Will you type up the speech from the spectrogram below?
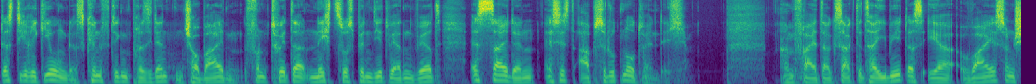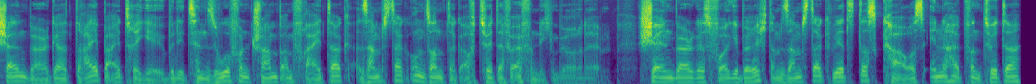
dass die Regierung des künftigen Präsidenten Joe Biden von Twitter nicht suspendiert werden wird, es sei denn, es ist absolut notwendig. Am Freitag sagte Taibbi, dass er Weiss und Schellenberger drei Beiträge über die Zensur von Trump am Freitag, Samstag und Sonntag auf Twitter veröffentlichen würde. Schellenbergers Folgebericht am Samstag wird das Chaos innerhalb von Twitter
